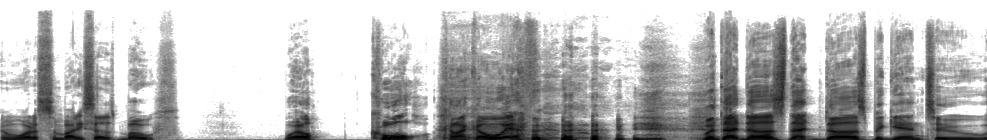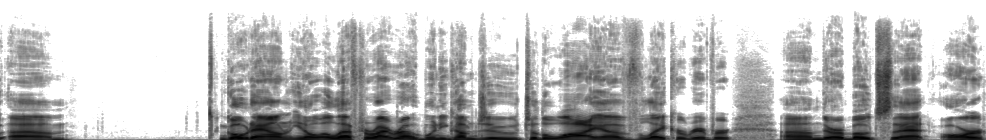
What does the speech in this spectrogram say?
And what if somebody says both? Well, cool. Can I come with? but that does that does begin to um, go down, you know, a left or right road. When you come to to the Y of lake or river, um, there are boats that are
